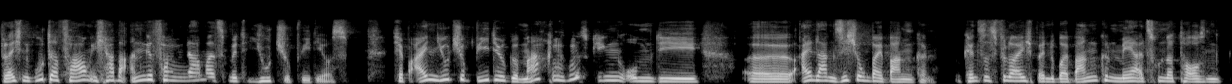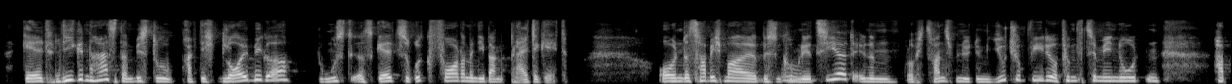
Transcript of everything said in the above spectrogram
Vielleicht eine gute Erfahrung. Ich habe angefangen mhm. damals mit YouTube-Videos. Ich habe ein YouTube-Video gemacht. Mhm. Es ging um die äh, Einlagensicherung bei Banken. Du kennst es vielleicht, wenn du bei Banken mehr als 100.000 Geld liegen hast, dann bist du praktisch Gläubiger. Du musst das Geld zurückfordern, wenn die Bank pleite geht. Und das habe ich mal ein bisschen mhm. kommuniziert in einem, glaube ich, 20 Minuten YouTube-Video, 15 Minuten, habe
